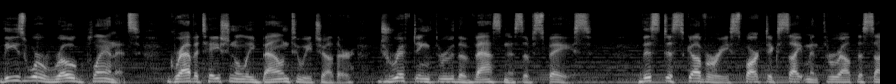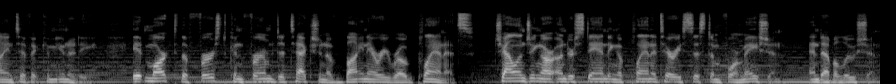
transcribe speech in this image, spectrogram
These were rogue planets, gravitationally bound to each other, drifting through the vastness of space. This discovery sparked excitement throughout the scientific community. It marked the first confirmed detection of binary rogue planets, challenging our understanding of planetary system formation and evolution.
